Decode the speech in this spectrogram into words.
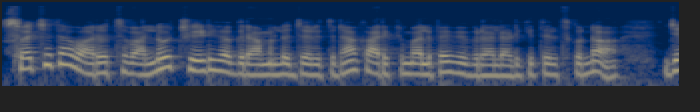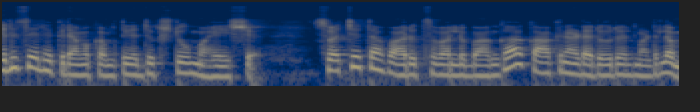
స్వచ్ఛతా వారోత్సవాల్లో చీడిగ గ్రామంలో జరుగుతున్న కార్యక్రమాలపై వివరాలు అడిగి తెలుసుకున్న జనసేన గ్రామ కమిటీ అధ్యక్షుడు మహేష్. స్వచ్ఛతా వారోత్సవాల్లో భాగంగా కాకినాడ రూరల్ మండలం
